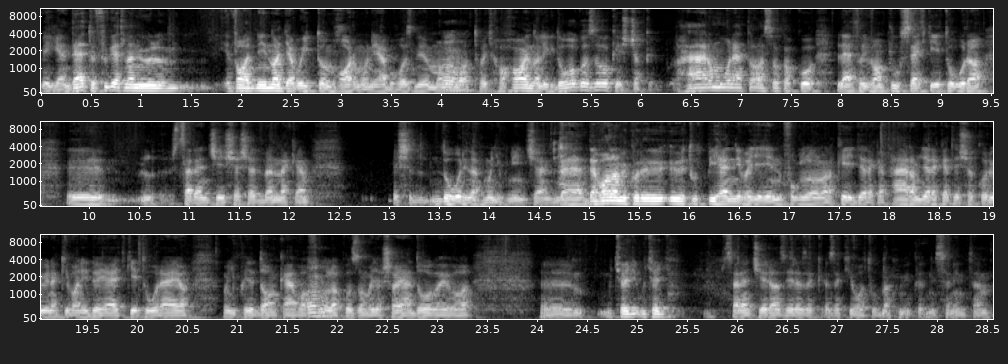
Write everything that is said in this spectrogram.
igen, de ettől függetlenül vagy én nagyjából itt tudom harmóniába hozni önmagamat, uh-huh. hogy ha hajnalig dolgozok, és csak három órát alszok, akkor lehet, hogy van plusz egy-két óra ö, szerencsés esetben nekem és Dórinak mondjuk nincsen. De, de van, amikor ő, ő tud pihenni, vagy én foglalom a két gyereket, három gyereket, és akkor ő neki van idője egy-két órája, mondjuk, hogy a dankával uh-huh. foglalkozom, vagy a saját dolgaival. Úgyhogy, úgyhogy szerencsére azért ezek, ezek jól tudnak működni szerintem.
